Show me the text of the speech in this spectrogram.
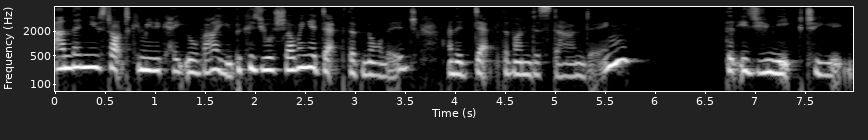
And then you start to communicate your value because you're showing a depth of knowledge and a depth of understanding that is unique to you.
